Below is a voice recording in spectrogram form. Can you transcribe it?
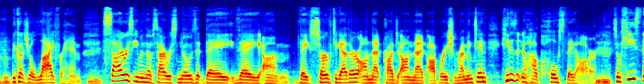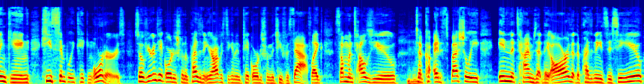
Mm-hmm. Because you'll lie for him. Cyrus, even though Cyrus knows that they they um, they serve together on that project on that Operation Remington, he doesn't know how close they are. Mm-hmm. So he's thinking he's simply taking orders. So if you're going to take orders from the president, you're obviously going to take orders from the chief of staff. Like someone tells you mm-hmm. to, and especially in the times that they are, that the president needs to see you.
